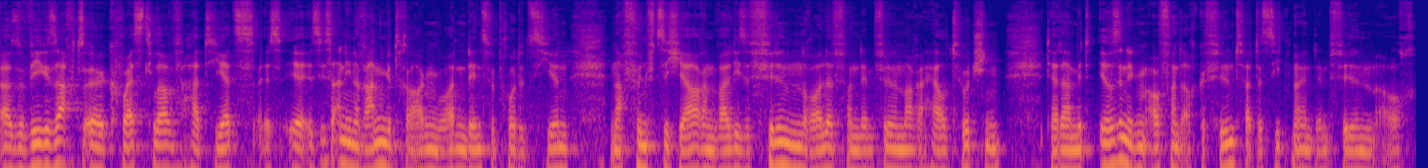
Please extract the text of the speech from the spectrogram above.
Also wie gesagt, äh, Questlove hat jetzt, es, es ist an ihn rangetragen worden, den zu produzieren nach 50 Jahren, weil diese Filmrolle von dem Filmemacher Hal Tutchen, der da mit irrsinnigem Aufwand auch gefilmt hat, das sieht man in dem Film auch,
